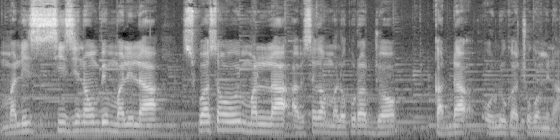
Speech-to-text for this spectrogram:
mali sinsininaw bɛ mali la subasabaa bɛ mali la a bɛ se ka malikura jɔ ka da olu ka cogo min na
